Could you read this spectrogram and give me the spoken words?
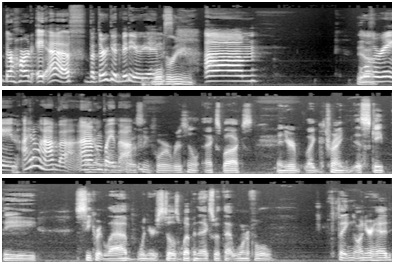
They're hard AF, but they're good video games. Wolverine. Um, Yeah. Wolverine. I don't have that. I, I haven't played one I that. was thinking for original Xbox, and you're like trying to escape the secret lab when you're still as Weapon X with that wonderful thing on your head.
